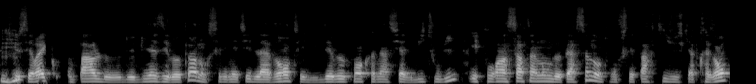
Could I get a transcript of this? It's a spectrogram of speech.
Mmh c'est vrai qu'on parle de, de business développeurs, donc c'est les métiers de la vente et du développement commercial B2B, et pour un certain nombre de personnes dont on fait partie jusqu'à jusqu'à présent.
